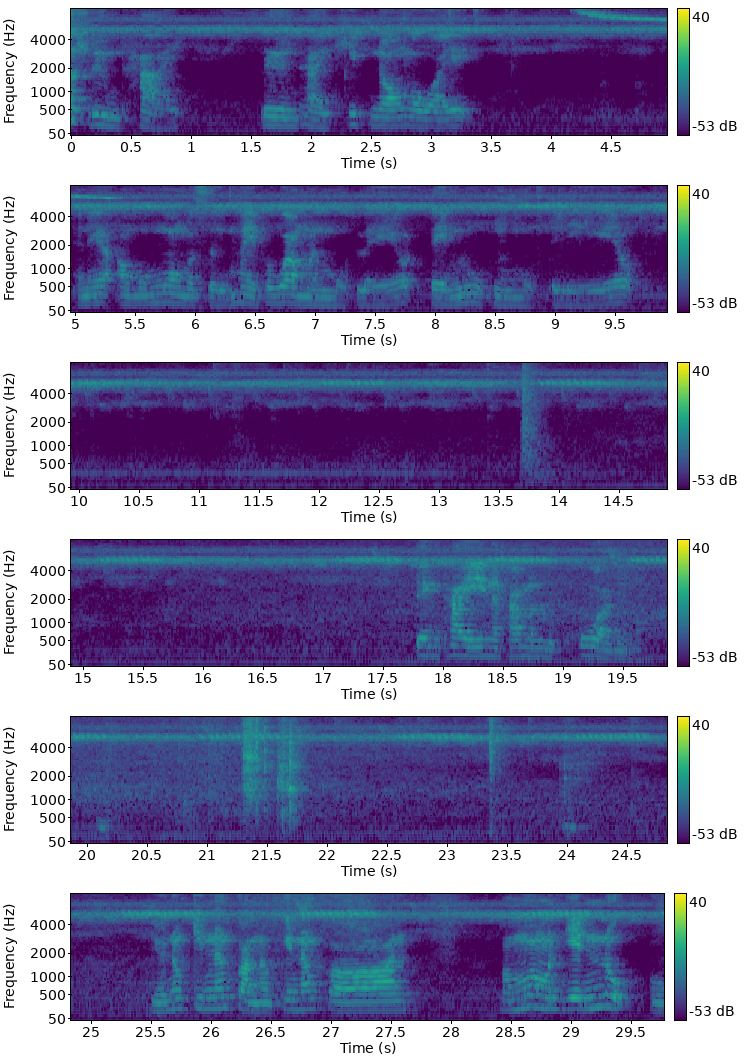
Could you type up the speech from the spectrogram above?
อลืมถ่าย ลืมถ่ายคลิปน้องเอาไว้ อันนี้เอามะม่วงมาเสริมให้เพราะว่ามันหมดแล้ว แตงลูกหนึ่งหมดไปแล้วแตงไทยนะคะ มันหลุดขั้วหนึ่งเดี๋ยวน้องกินน้ำก่อนน้องกินน้ำก่อนมะม่วงมันเย็นลูกโอ้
